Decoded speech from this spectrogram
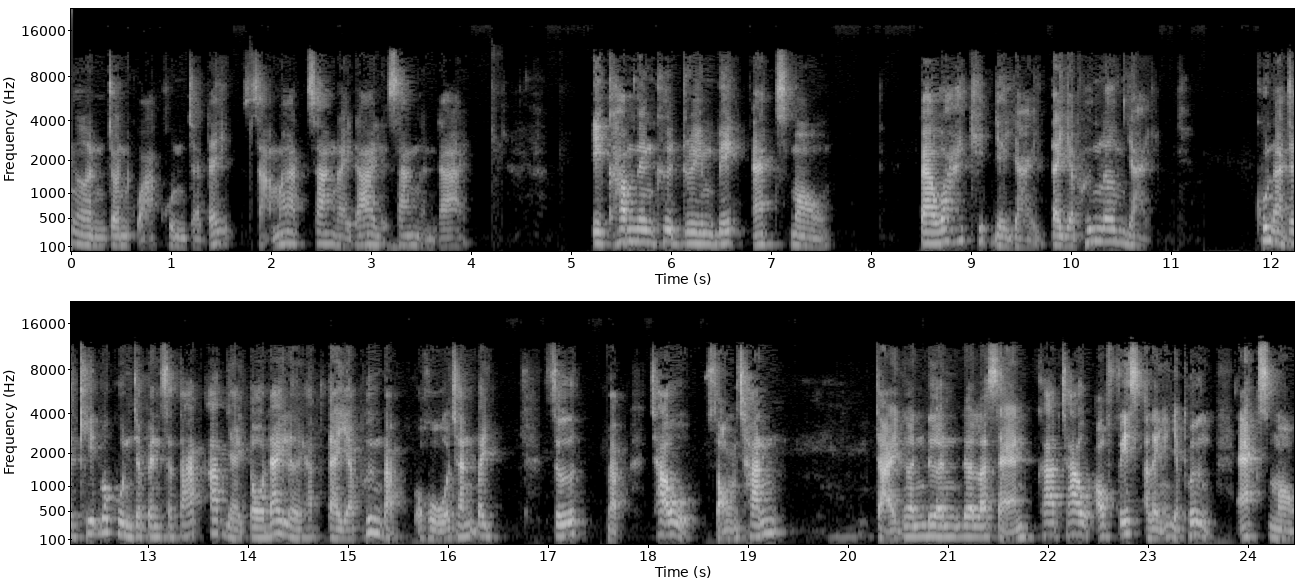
เงินจนกว่าคุณจะได้สามารถสร้างรายได้หรือสร้างเงินได้ อีกคำหนึ่งคือ dream big act small แปลว่าให้คิดใหญ่ ๆ แต่อย่าเพิ่งเริ่มใหญ่ คุณอาจจะคิดว่าคุณจะเป็นสตาร์ทอัพใหญ่โตได้เลยครับ แต่อย่าเพิ่งแบบโอ้โหฉันไปซื้อแบบเช่าสองชั้น จ่ายเงินเดือนเดือนละแสนค่าเช่าออฟฟิศอะไรเงี้ยอย่าเพิ่ง act small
